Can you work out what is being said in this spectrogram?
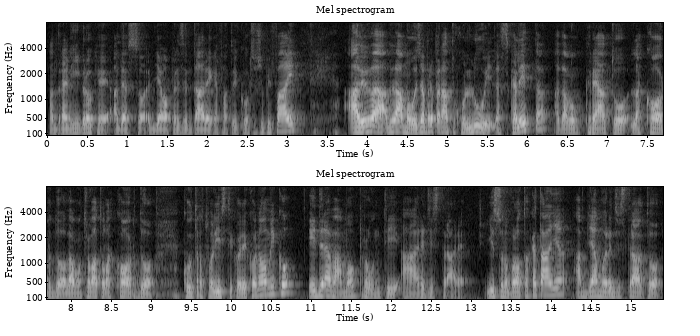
Andrea Nigro, che adesso andiamo a presentare, che ha fatto il corso Shopify, Aveva, avevamo già preparato con lui la scaletta, avevamo creato l'accordo, avevamo trovato l'accordo contrattualistico ed economico ed eravamo pronti a registrare. Io sono volato a Catania, abbiamo registrato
